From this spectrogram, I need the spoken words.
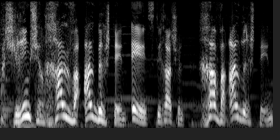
השירים של חלבה אלברשטיין, אה, סליחה, של חווה אלברשטיין,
